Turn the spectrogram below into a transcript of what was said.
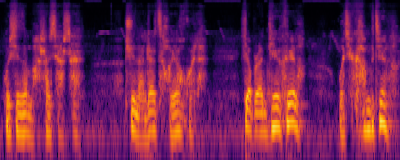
我现在马上下山，去拿点草药回来，要不然天黑了我就看不见了。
